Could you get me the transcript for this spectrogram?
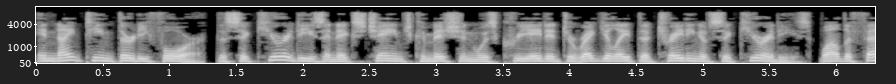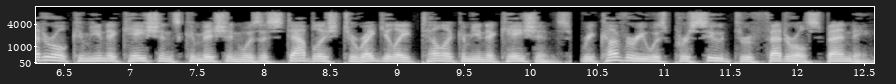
In 1934, the Securities and Exchange Commission was created to regulate the trading of securities, while the Federal Communications Commission was established to regulate telecommunications. Recovery was pursued through federal spending.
